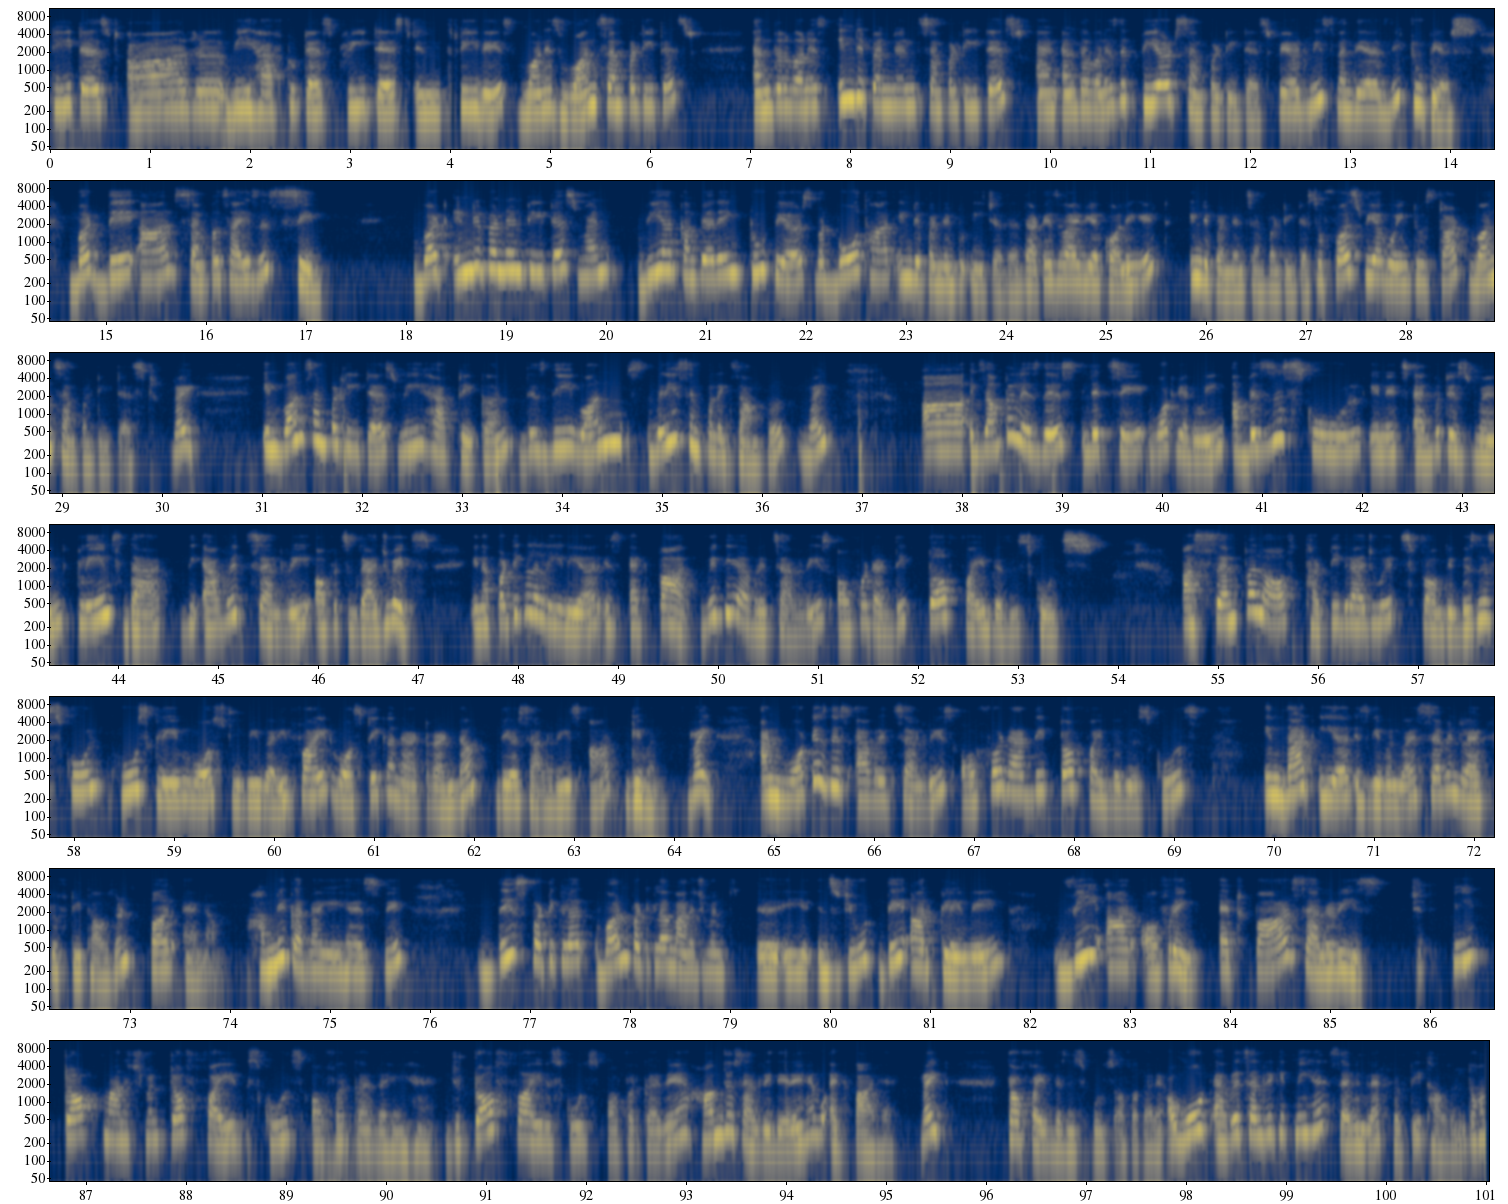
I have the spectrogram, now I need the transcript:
t-test are uh, we have to test t-test in three ways. One is one sample t-test another one is independent sample t-test and another one is the paired sample t-test paired means when there is the two pairs but they are sample size is same. But independent t-test when we are comparing two pairs but both are independent to each other. That is why we are calling it independent sample t-test. So first we are going to start one sample t-test, right? In one sample t-test, we have taken this the one very simple example, right? Uh, example is this, let's say what we are doing, a business school in its advertisement claims that the average salary of its graduates in a particular linear is at par with the average salaries offered at the top five business schools A sample of 30 graduates from the business school whose claim was to be verified was taken at random. Their salaries are given, right? And what is this average salaries offered at the top five business schools in that year is given by 7 lakh 50,000 per annum. हमने करना ये है इसमें this particular one particular management uh, institute they are claiming we are offering at par salaries जितनी top management top five schools offer कर रहे हैं। जो टॉप फाइव स्कूल्स ऑफ़र कर रहे हैं, हम जो सैलरी दे रहे हैं, वो एट पार है right top five business schools offer कर रहे हैं। और वो एवरेज सैलरी कितनी है? सेवन लैख फिफ्टी थाउज़ेंड तो हम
